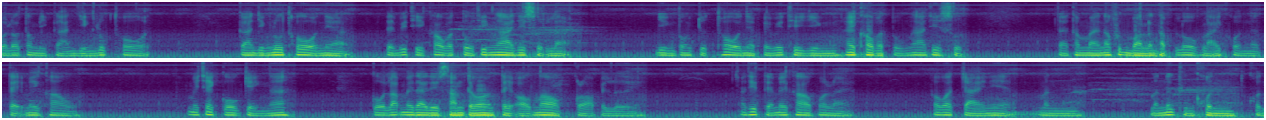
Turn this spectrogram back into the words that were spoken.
ษเราต้องมีการยิงลูกโทษ การยิงลูกโทษเนี่ยเป็นวิธีเข้าประตูที่ง่ายที่สุดละยิงตรงจุดโทษเนี่ยเป็นวิธียิงให้เข้าประตูง่ายที่สุด แต่ทำไมนักฟุตบอลระดับโลกหลายคนเนี่ยเตะไม่เข้า ไม่ใช่โกเก่งนะโกรับไม่ได้ด้วยซ้ำแต่ว่ามันเตะออกนอกกรอบไปเลยที่เตะไม่เข้าเพราะอะไร เพราะว่าใจเนี่ยมันมันนึกถึงคนคน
